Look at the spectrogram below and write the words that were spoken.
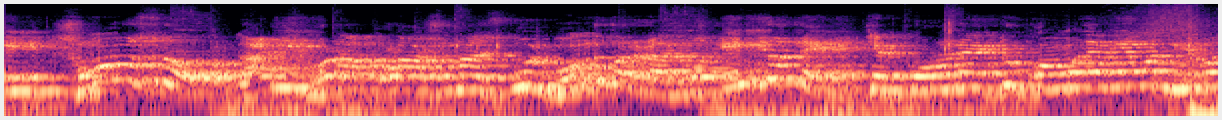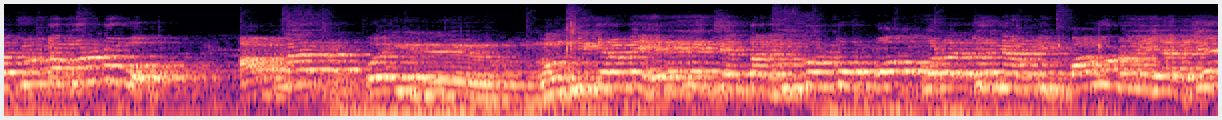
এই সমস্ত গাড়ি ঘোড়া, পড়াশোনা, স্কুল বন্ধ করে রাখব, এই জন্যে যে করোনা একটু কম হলে আমি আমার নির্বাচনটা করে নেব আপনার ওই আহ, হেরে গেছেন তার করব পথ খোলার জন্য আপনি পাগল হয়ে যাচ্ছেন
